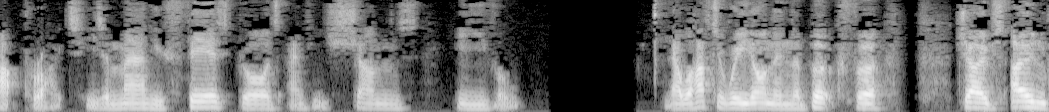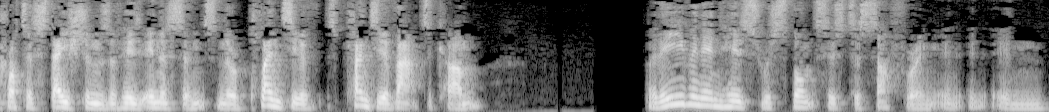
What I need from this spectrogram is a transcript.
upright. He's a man who fears God and he shuns evil. Now we'll have to read on in the book for Job's own protestations of his innocence, and there are plenty of, plenty of that to come. But even in his responses to suffering in, in,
